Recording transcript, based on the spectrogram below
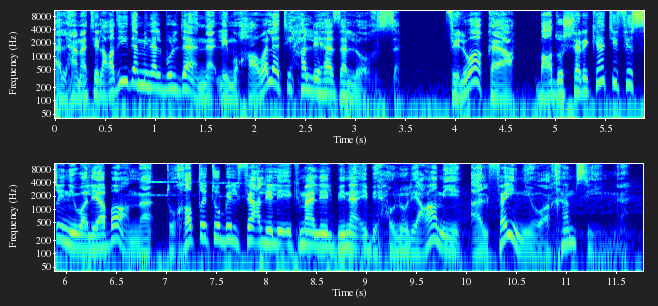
ألهمت العديد من البلدان لمحاولة حل هذا اللغز. في الواقع، بعض الشركات في الصين واليابان تخطط بالفعل لإكمال البناء بحلول عام 2050.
